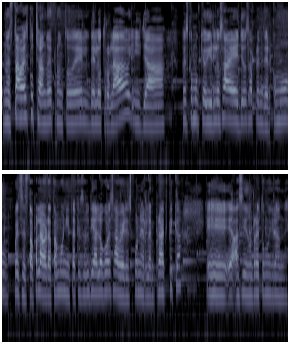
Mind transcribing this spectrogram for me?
no estaba escuchando de pronto del, del, otro lado y ya pues como que oírlos a ellos, aprender como pues esta palabra tan bonita que es el diálogo de saberes, ponerla en práctica, eh, ha sido un reto muy grande.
